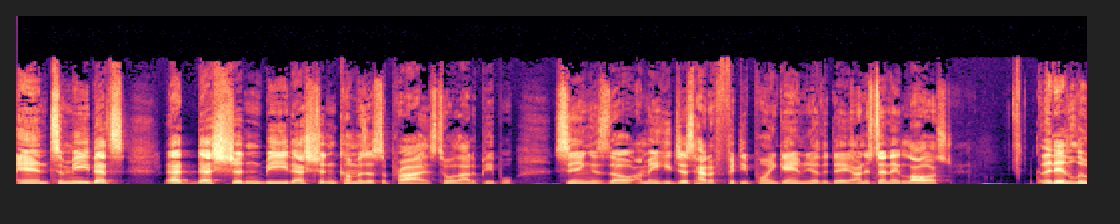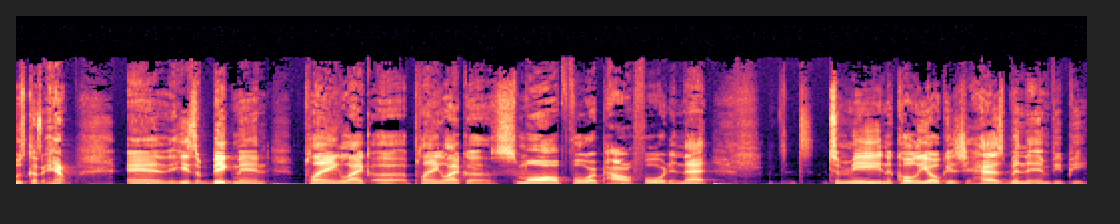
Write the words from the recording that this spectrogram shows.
And to me that's that that shouldn't be that shouldn't come as a surprise to a lot of people seeing as though I mean he just had a 50 point game the other day. I understand they lost. They didn't lose cuz of him. And he's a big man playing like a playing like a small forward, power forward, and that to me, Nikola Jokic has been the MVP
